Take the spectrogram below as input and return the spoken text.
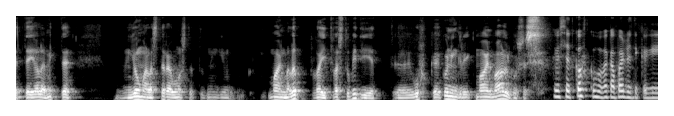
et ei ole mitte jumalast ära unustatud mingi maailma lõpp, vaid vastupidi, et uhke kuningriik maailma alguses. just, et koht, kuhu väga paljud ikkagi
